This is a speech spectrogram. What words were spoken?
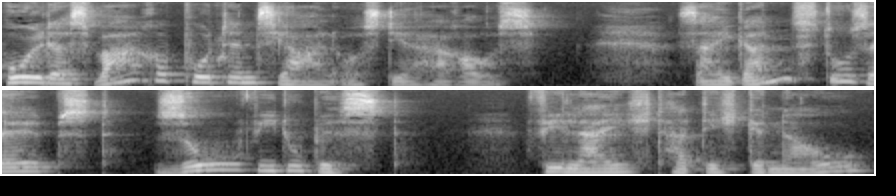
Hol das wahre Potenzial aus dir heraus. Sei ganz du selbst, so wie du bist. Vielleicht hat dich genau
